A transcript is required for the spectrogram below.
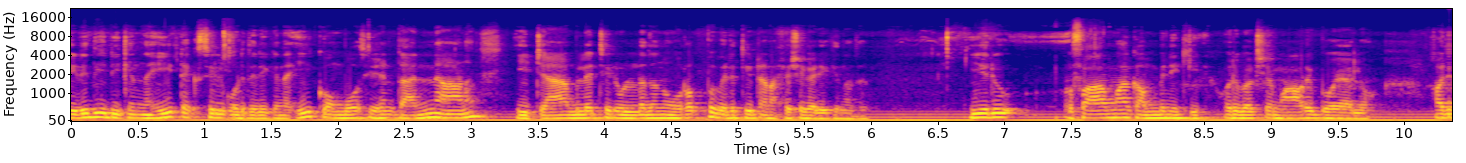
എഴുതിയിരിക്കുന്ന ഈ ടെക്സ്റ്റിൽ കൊടുത്തിരിക്കുന്ന ഈ കോമ്പോസിഷൻ തന്നെയാണ് ഈ ടാബ്ലറ്റിലുള്ളതെന്ന് ഉറപ്പ് വരുത്തിയിട്ടാണ് ശശി കഴിക്കുന്നത്. ഈ ഒരു ഫാർമ കമ്പനിക്ക് ഒരു പക്ഷേ മാറിപ്പോയാലോ അവർ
